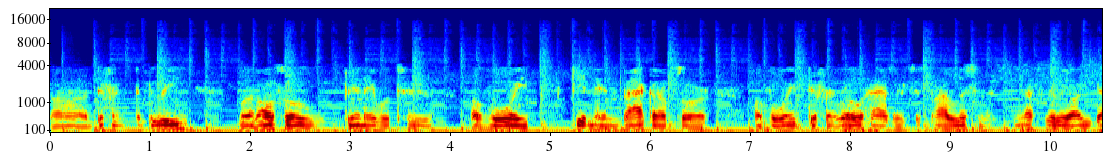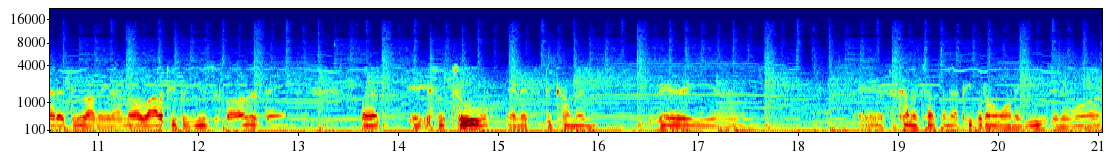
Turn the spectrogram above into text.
uh, different debris, but also being able to avoid getting in backups or avoid different road hazards just by listening. And that's really all you got to do. I mean, I know a lot of people use it for other things, but it's a tool and it's becoming very um, it's kind of something that people don't want to use anymore,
